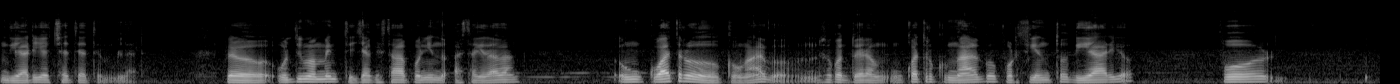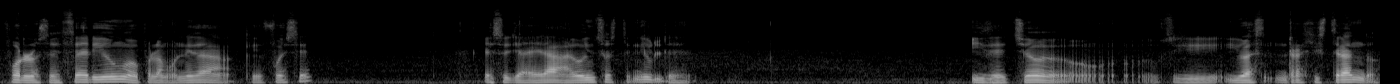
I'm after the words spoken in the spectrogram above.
diario, échate a temblar. Pero últimamente, ya que estaba poniendo, hasta que daban un 4 con algo, no sé cuánto era, un 4 con algo por ciento diario por por los Ethereum o por la moneda que fuese, eso ya era algo insostenible. Y de hecho, si ibas registrando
